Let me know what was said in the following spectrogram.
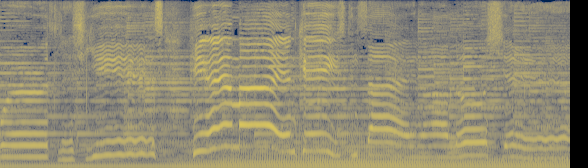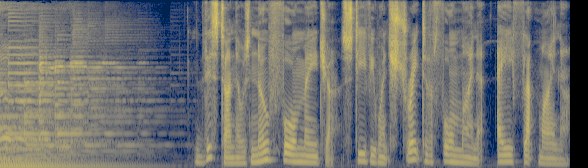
worthless years. Here am I This time there was no 4 major. Stevie went straight to the 4 minor, A flat minor.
